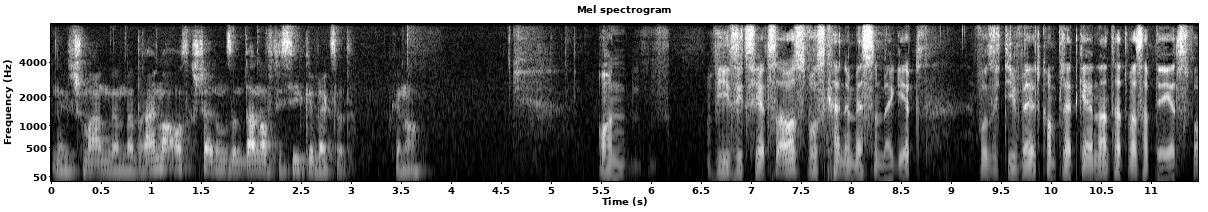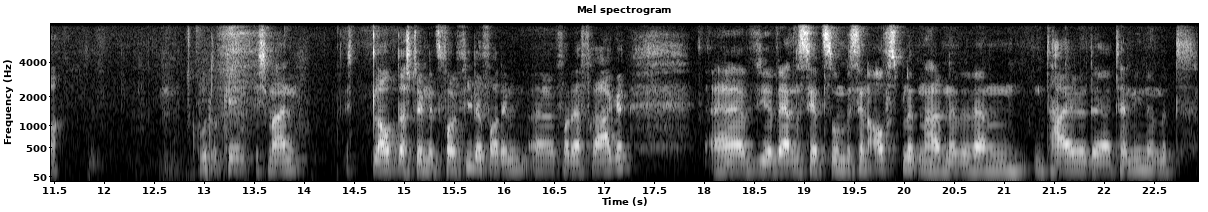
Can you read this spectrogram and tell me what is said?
nee, Schmarrn, wir haben da dreimal ausgestellt und sind dann auf die Sieg gewechselt. Genau. Und wie sieht es jetzt aus, wo es keine Messen mehr gibt? Wo sich die Welt komplett geändert hat? Was habt ihr jetzt vor? Gut, okay. Ich meine, ich glaube, da stehen jetzt voll viele vor, dem, äh, vor der Frage. Äh, wir werden es jetzt so ein bisschen aufsplitten halt. Ne? Wir werden einen Teil der Termine mit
